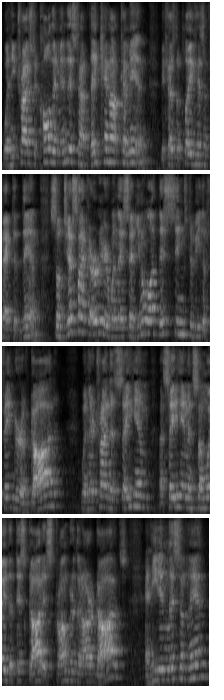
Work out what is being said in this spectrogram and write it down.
When he tries to call them in this time, they cannot come in because the plague has affected them. So just like earlier when they said, you know what, this seems to be the finger of God, when they're trying to say him, uh, say to him in some way that this God is stronger than our gods, and he didn't listen then,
